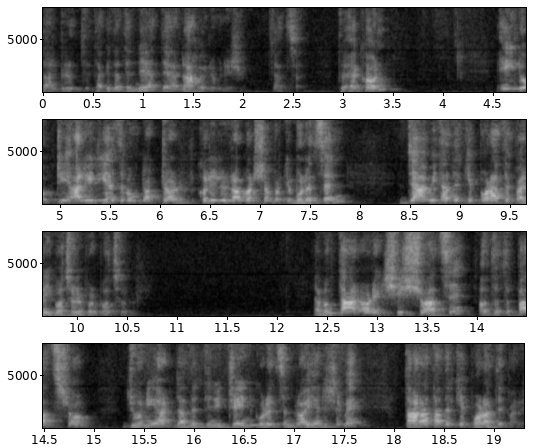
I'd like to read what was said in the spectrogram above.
তার বিরুদ্ধে। তাকে যাতে নেয়া, দেয়া না হয় নমিনেশন আচ্ছা তো এখন এই লোকটি আলী রিয়াজ এবং ডক্টর খলিলুর রহমান সম্পর্কে বলেছেন যে আমি তাদেরকে পড়াতে পারি বছরের পর বছর। এবং তার অনেক শিষ্য আছে, অন্তত পাঁচশো জুনিয়র যাদের তিনি ট্রেন করেছেন লয়ার হিসেবে, তারা তাদেরকে পড়াতে পারে।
